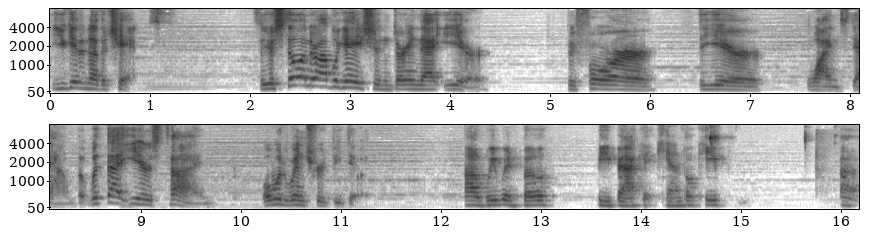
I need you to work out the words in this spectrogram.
you get another chance. So you're still under obligation during that year before the year winds down. But with that year's time, what would Wintrude be doing? Uh, we would both be back at Candlekeep. Uh,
